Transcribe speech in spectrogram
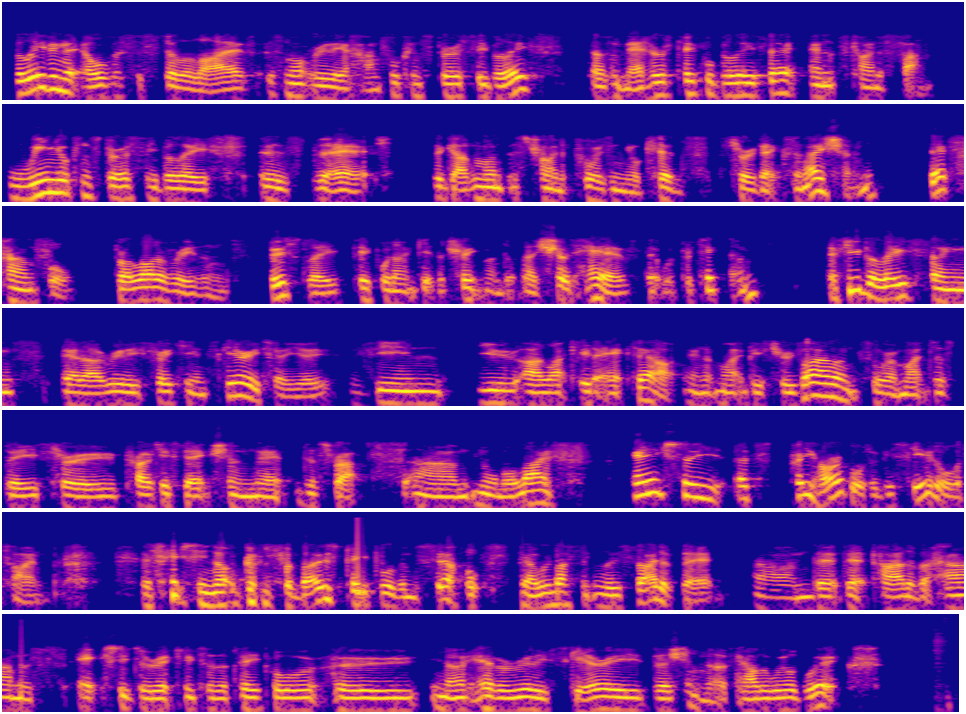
believing that Elvis is still alive is not really a harmful conspiracy belief. Doesn't matter if people believe that, and it's kind of fun. When your conspiracy belief is that the government is trying to poison your kids through vaccination, that's harmful for a lot of reasons. Firstly, people don't get the treatment that they should have that would protect them. If you believe things that are really freaky and scary to you, then you are likely to act out. And it might be through violence or it might just be through protest action that disrupts um, normal life. And actually, it's pretty horrible to be scared all the time. It's actually not good for those people themselves. Know, we mustn't lose sight of that. Um, that that part of the harm is actually directly to the people who you know have a really scary vision of how the world works.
